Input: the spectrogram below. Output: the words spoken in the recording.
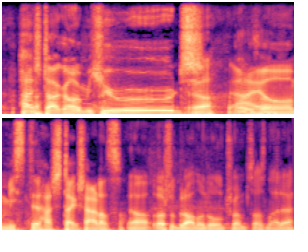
hashtag I'm huge! Ja, det er jo mister Hashtag sjæl, altså. Ja, det var så bra når Donald Trump sa sånn herre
